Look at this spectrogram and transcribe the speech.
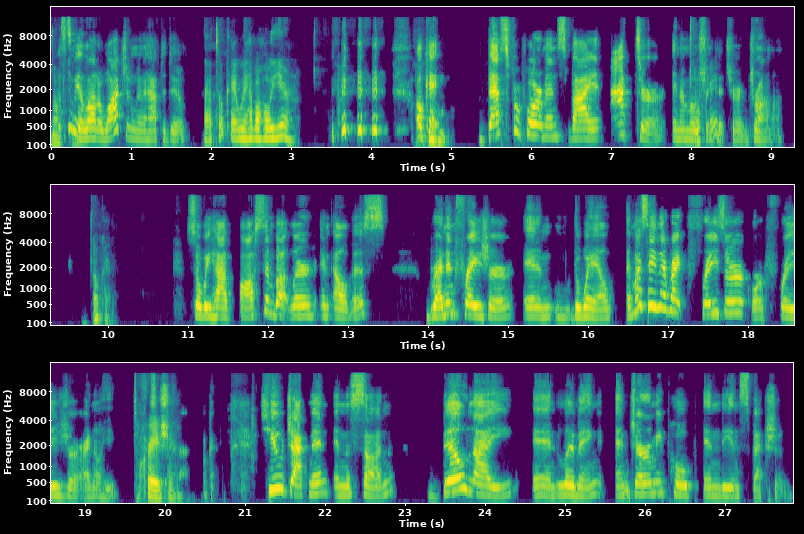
There's gonna be a lot of watching I'm gonna have to do. That's okay. We have a whole year. okay. Best performance by an actor in a motion Okay. picture drama. Okay. So we have Austin Butler in Elvis, Brendan Fraser in The Whale. Am I saying that right? Fraser or Fraser? I know he talks Fraser. Okay. Hugh Jackman in The Son, Bill Nighy in Living, and Jeremy Pope in The Inspection.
